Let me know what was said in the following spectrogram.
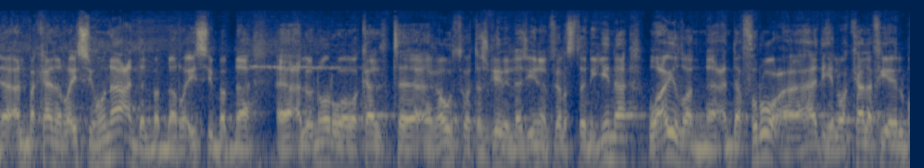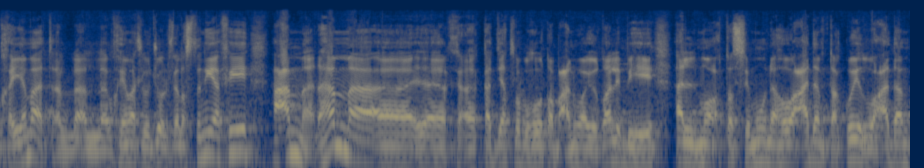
المكان الرئيسي هنا عند المبنى الرئيسي مبنى آه، الأونور ووكالة آه، غوث وتشغيل اللاجئين الفلسطينيين وأيضا عند فروع هذه الوكالة في المخيمات المخيمات اللجوء الفلسطينية في عمان. أهم آه، قد يطلبه طبعا ويطالب به المعتصمون هو عدم تقويض وعدم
